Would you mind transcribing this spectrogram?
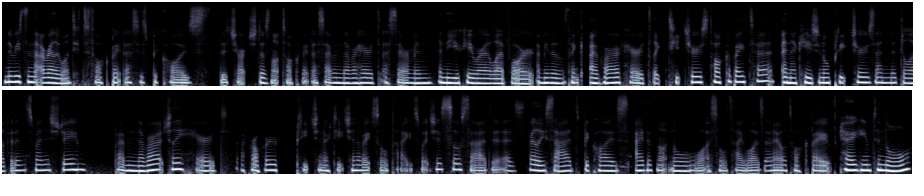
And the reason that I really wanted to talk about this is because the church does not talk about this. I've never heard a sermon in the UK where I live, or I mean, I don't think ever I've heard like teachers talk about it and occasional preachers in the deliverance ministry, but I've never actually heard a proper preaching or teaching about soul ties, which is so sad. It is really sad because I did not know what a soul tie was, and I will talk about how I came to know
